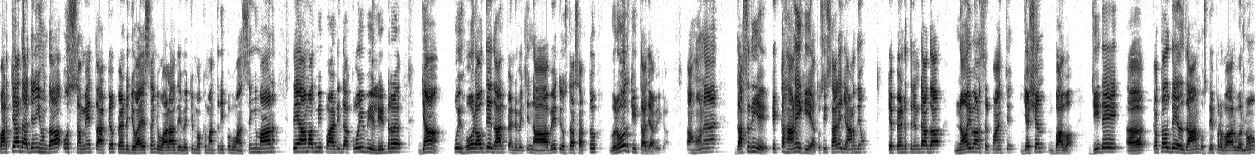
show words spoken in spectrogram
ਪਰਚਾ ਦਰਜ ਨਹੀਂ ਹੁੰਦਾ। ਉਸ ਸਮੇਂ ਤੱਕ ਪਿੰਡ ਜਵਾਇ ਸਿੰਘ ਵਾਲਾ ਦੇ ਵਿੱਚ ਮੁੱਖ ਮੰਤਰੀ ਭਗਵੰਤ ਸਿੰਘ ਮਾਨ ਤੇ ਆਮ ਆਦਮੀ ਪਾਰਟੀ ਦਾ ਕੋਈ ਵੀ ਲੀਡਰ ਜਾਂ ਕੋਈ ਹੋਰ ਅਹੁਦੇਦਾਰ ਪਿੰਡ ਵਿੱਚ ਨਾ ਆਵੇ ਤੇ ਉਸ ਦਾ ਸਖਤ ਵਿਰੋਧ ਕੀਤਾ ਜਾਵੇਗਾ। ਤਾਂ ਹੁਣ ਦੱਸ ਦਈਏ ਕਿ ਕਹਾਣੀ ਕੀ ਹੈ? ਤੁਸੀਂ ਸਾਰੇ ਜਾਣਦੇ ਹੋ ਕਿ ਪਿੰਡ ਤਰਿੰਡਾ ਦਾ ਨੌਜਵਾਨ ਸਰਪੰਚ ਜਸ਼ਨ ਬਾਵਾ ਜਿਹਦੇ ਕਤਲ ਦੇ ਇਲਜ਼ਾਮ ਉਸਦੇ ਪਰਿਵਾਰ ਵੱਲੋਂ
